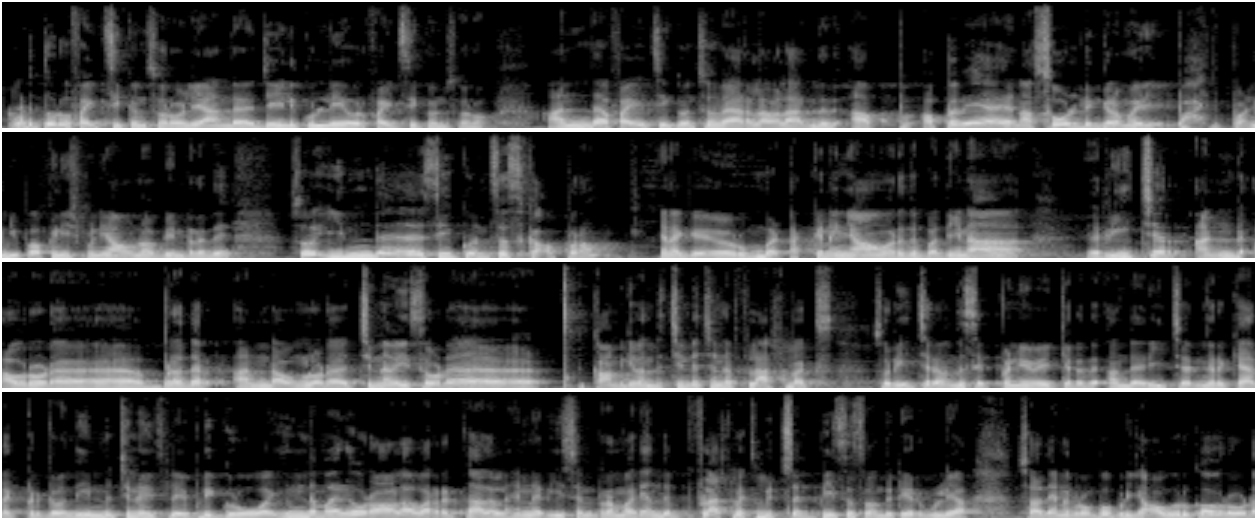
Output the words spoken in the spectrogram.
அடுத்து ஒரு ஃபைட் சீக்வன்ஸ் வரும் இல்லையா? அந்த ஜெயிலுக்குள்ளேயே ஒரு ஃபைட் சீக்வன்ஸ் வரும். அந்த ஃபைட் சீக்வன்ஸும் வேறு லெவலாக இருந்தது. அப் அப்போவே நான் சோல்டுங்கிற மாதிரி பா இது கண்டிப்பாக ஃபினிஷ் பண்ணி ஆகணும் அப்படின்றது. ஸோ இந்த சீக்வன்சஸ்க்கு அப்புறம் எனக்கு ரொம்ப டக்குன்னு ஞாபகம் வருது பார்த்திங்கன்னா ரீச்சர் அண்ட் அவரோட பிரதர் அண்ட் அவங்களோட சின்ன வயசோட காமிக்கிற அந்த சின்ன சின்ன ஃப்ளாஷ்பேக்ஸ் ஸோ ரீச்சரை வந்து செட் பண்ணி வைக்கிறது. அந்த ரீச்சருங்கிற கேரக்டருக்கு வந்து இன்னும் சின்ன வயசில் எப்படி க்ரோ ஆகி இந்த மாதிரி ஒரு ஆளாக வர்றதுக்கு அதெல்லாம் என்ன ரீசன்ற மாதிரி அந்த ஃப்ளாஷ்பேக்ஸ் பிட்ஸ் அண்ட் பீசஸ் வந்துட்டே இருக்கும் இல்லையா? ஸோ அது எனக்கு ரொம்ப பிடிக்கும். அவருக்கும் அவரோட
